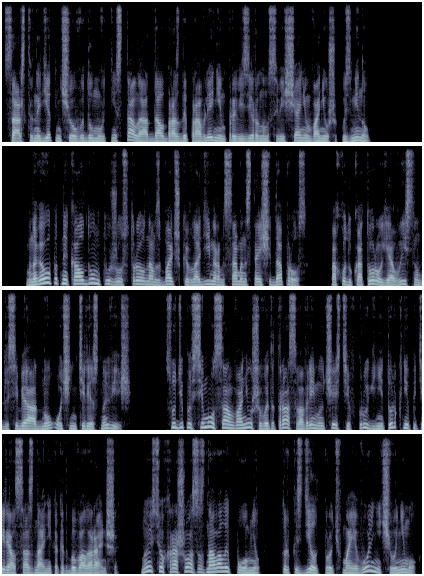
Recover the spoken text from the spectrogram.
Царственный дед ничего выдумывать не стал и отдал бразды правления импровизированным совещанием Ванюше Кузьмину. Многоопытный колдун тут же устроил нам с батюшкой Владимиром самый настоящий допрос, по ходу которого я выяснил для себя одну очень интересную вещь. Судя по всему, сам Ванюша в этот раз во время участия в круге не только не потерял сознание, как это бывало раньше, но и все хорошо осознавал и помнил, только сделать против моей воли ничего не мог.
